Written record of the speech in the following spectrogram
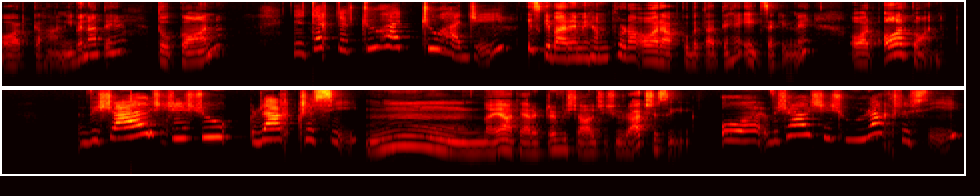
और कहानी बनाते हैं। तो कौन? डिटेक्टिव चूहा चूहा जी इसके बारे में हम थोड़ा और आपको बताते हैं एक सेकंड में। और और कौन? विशाल शिशु राक्षसी। हम्म नया कैरेक्टर विशाल शिशु राक्षसी। और विशाल शिशु राक्षसी।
